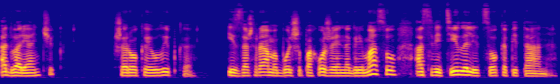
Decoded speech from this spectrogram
А дворянчик? Широкая улыбка, из-за шрама больше похожая на гримасу, осветила лицо капитана.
